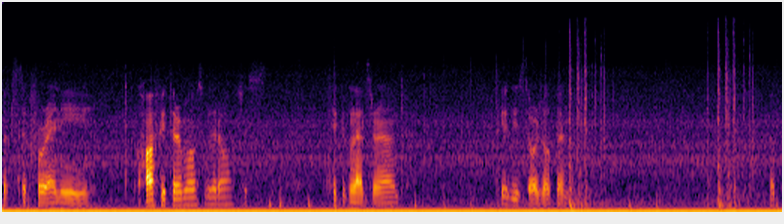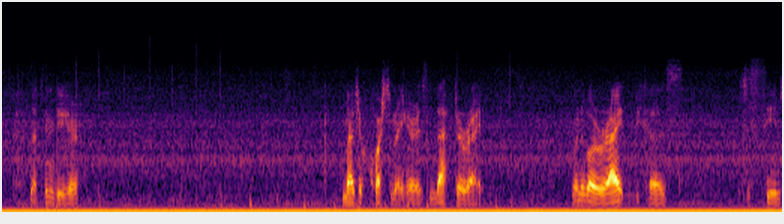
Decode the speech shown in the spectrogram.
Let's look for any coffee thermos of it all. Just take a glance around. See if these doors open. Nothing to do here. The Magic question right here is left or right? I'm gonna go right because it just seems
